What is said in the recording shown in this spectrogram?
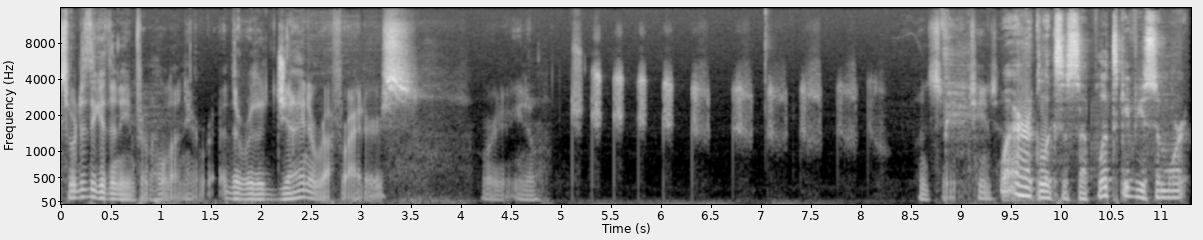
So where did they get the name from? Hold on here. There were the Regina Rough Riders, where you know. Let's see. Change. While Eric looks this up, let's give you some more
